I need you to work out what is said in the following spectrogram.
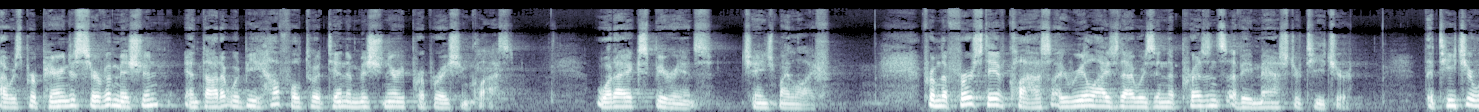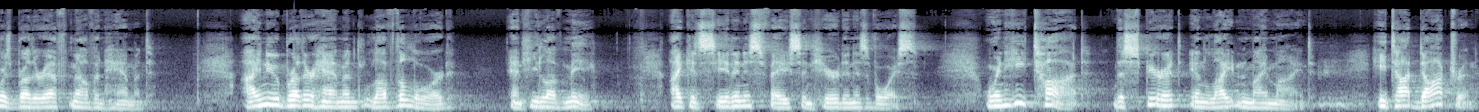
I was preparing to serve a mission and thought it would be helpful to attend a missionary preparation class. What I experienced changed my life. From the first day of class, I realized I was in the presence of a master teacher. The teacher was Brother F. Melvin Hammond. I knew Brother Hammond loved the Lord, and he loved me. I could see it in his face and hear it in his voice. When he taught, the Spirit enlightened my mind. He taught doctrine,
